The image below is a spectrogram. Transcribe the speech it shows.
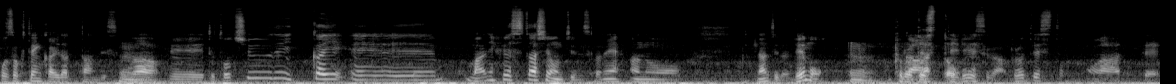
高速展開だったんですが、うん、えっ、と、途中で一回、えー、マニフェスタションっていうんですかね、あの、なんていうんだ、デモ？うん、プロテスト。レースが、プロテストがあって、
